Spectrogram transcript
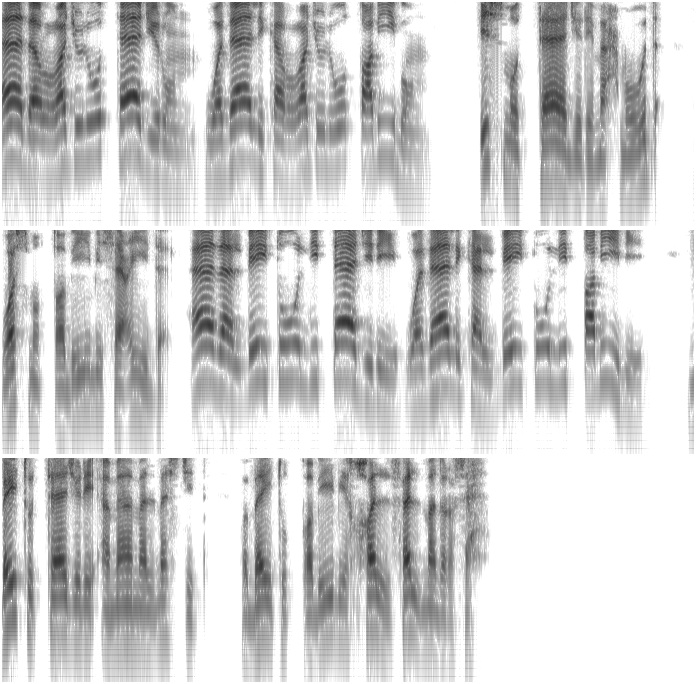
هذا الرجل تاجر وذلك الرجل طبيب. اسم التاجر محمود واسم الطبيب سعيد. هذا البيت للتاجر وذلك البيت للطبيب. بيت التاجر أمام المسجد وبيت الطبيب خلف المدرسة.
